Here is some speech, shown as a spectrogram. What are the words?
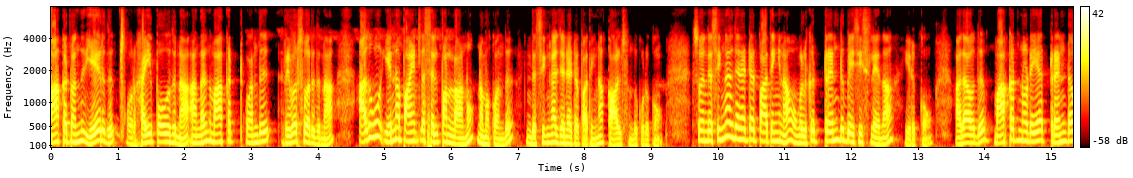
மார்க்கெட் வந்து ஏறுது. ஒரு ஹை போகுதுன்னா அங்கேருந்து மார்க்கெட் வந்து ரிவர்ஸ் வருதுன்னா அதுவும் என்ன பாயிண்டில் செல் பண்ணலான்னு நமக்கு வந்து இந்த சிக்னல் ஜென்ரேட்டர் பார்த்தீங்கன்னா கால்ஸ் வந்து கொடுக்கும். ஸோ இந்த சிக்னல் ஜென்ரேட்டர் பார்த்தீங்கன்னா உங்களுக்கு ட்ரெண்ட் பேசிஸ்லே தான் இருக்கும். அதாவது மார்க்கெட்னுடைய ட்ரெண்டை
